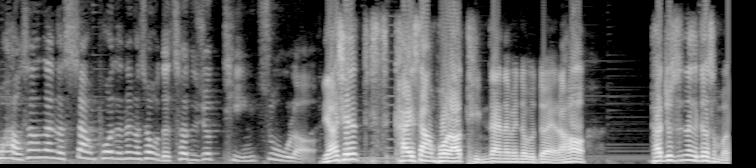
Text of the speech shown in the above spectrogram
我好像那个上坡的那个时候，我的车子就停住了。你要先开上坡，然后停在那边，对不对？然后它就是那个叫什么？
